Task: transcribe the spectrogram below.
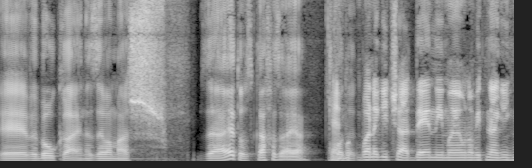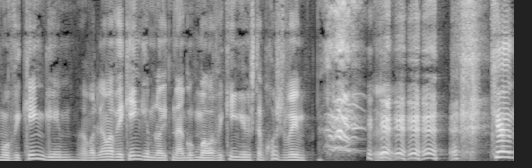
אה, ובאוקראינה זה ממש זה האתוס, ככה זה היה. כן, בוא, בוא נגיד שהדנים היום לא מתנהגים כמו ויקינגים, אבל גם הוויקינגים לא התנהגו כמו הוויקינגים שאתם חושבים. כן,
